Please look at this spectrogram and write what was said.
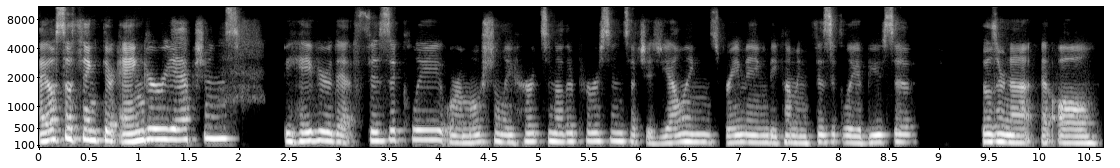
I also think they're anger reactions, behavior that physically or emotionally hurts another person, such as yelling, screaming, becoming physically abusive. Those are not at all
